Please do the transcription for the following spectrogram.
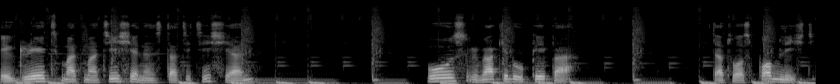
a great mathematician and statistician whose remarkable paper that was published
